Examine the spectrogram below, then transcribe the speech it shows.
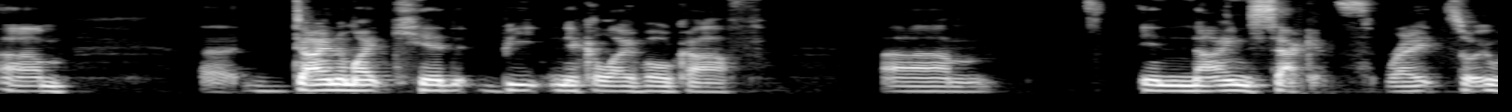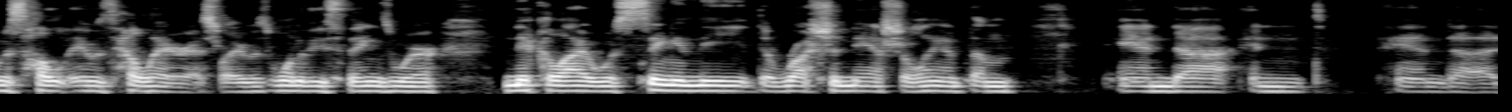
Um, uh, Dynamite Kid beat Nikolai Volkov um, in nine seconds. Right. So it was it was hilarious. Right. It was one of these things where Nikolai was singing the the Russian national anthem, and uh, and and uh,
